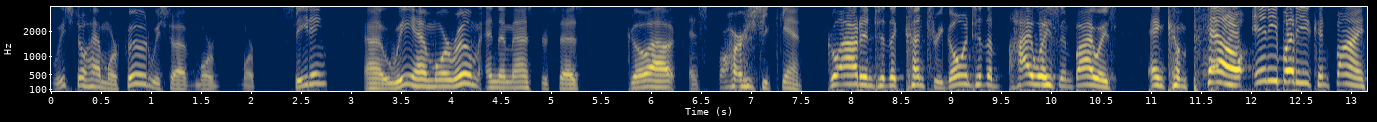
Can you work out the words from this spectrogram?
We still have more food. We still have more more seating. Uh, we have more room. And the master says, go out as far as you can. Go out into the country. Go into the highways and byways and compel anybody you can find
